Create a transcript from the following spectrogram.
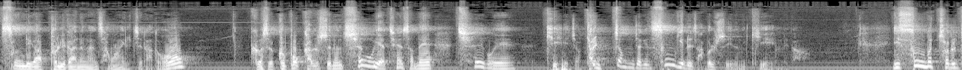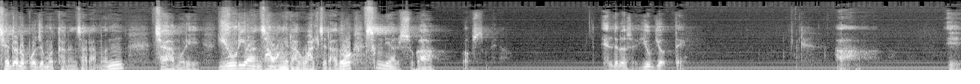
승리가 불가능한 상황일지라도 그것을 극복할 수 있는 최후의 최선의 최고의 기회죠. 결정적인 승기를 잡을 수 있는 기회입니다. 이 승부처를 제대로 보지 못하는 사람은 제 아무리 유리한 상황이라고 할지라도 승리할 수가 없습니다. 예를 들어서 6.25 때, 아, 이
